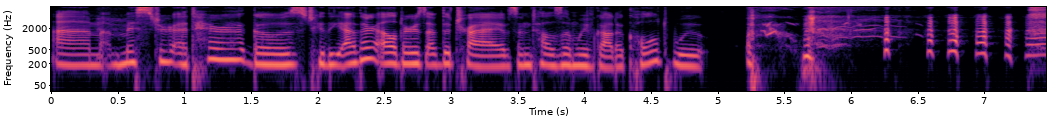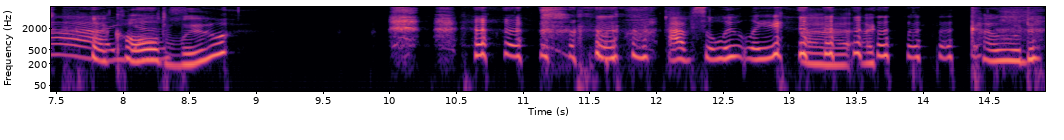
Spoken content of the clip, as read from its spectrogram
Um, Mr. Ateara goes to the other elders of the tribes and tells them we've got a cold woo. Ah, a cold yes. woo? Absolutely. Uh, a code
